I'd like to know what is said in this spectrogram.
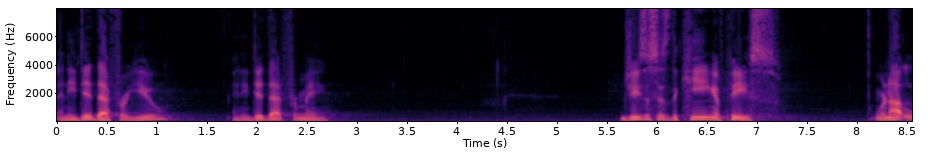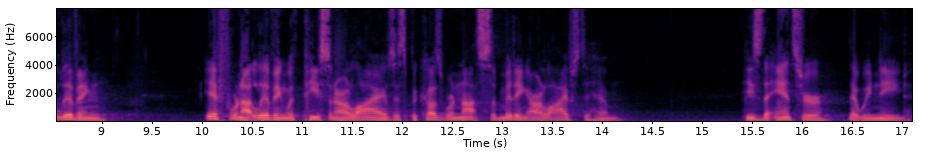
And He did that for you, and He did that for me. Jesus is the King of peace. We're not living, if we're not living with peace in our lives, it's because we're not submitting our lives to Him. He's the answer that we need.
